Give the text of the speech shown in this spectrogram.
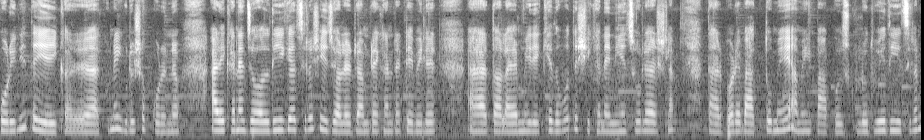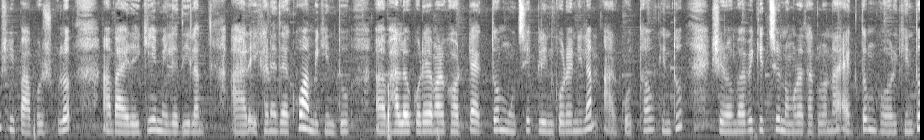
করিনি, তাই এই কারণে এখন এইগুলো সব করে নেব। আর এখানে জল দিয়ে গেছিল, সেই জলের ড্রামটা এখানটা টেবিলের তলায় আমি রেখে দেবো, তো সেখানে নিয়ে চলে আসলাম। তারপরে বাথরুমে আমি পাপোশগুলো ধুয়ে দিয়েছিলাম, সেই পাপোশগুলো বাইরে গিয়ে মেলে দিলাম। আর এখানে দেখো আমি কিন্তু ভালো করে আমার ঘরটা একদম মুছে ক্লিন করে নিলাম, আর কোথাও কিন্তু সেরমভাবে কিচ্ছু নোংরা থাকল না। একদম ঘর কিন্তু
